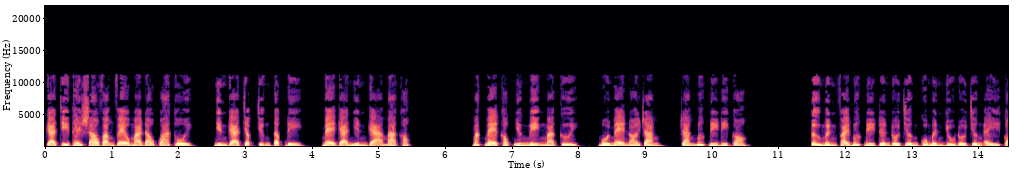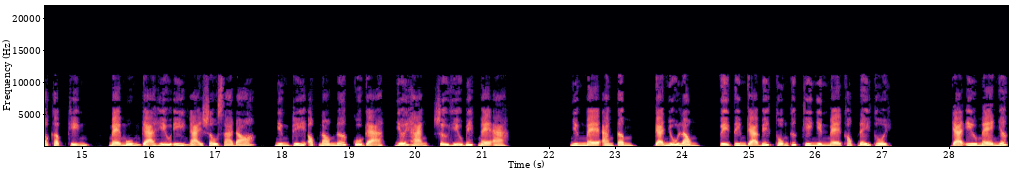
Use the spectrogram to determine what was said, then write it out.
Gã chỉ thấy sao vặn vẹo mà đau quá thôi, nhìn gã chập chững tập đi, mẹ gã nhìn gã mà khóc. Mắt mẹ khóc nhưng miệng mà cười, môi mẹ nói rằng, ráng bước đi đi con. Tự mình phải bước đi trên đôi chân của mình dù đôi chân ấy có khập khiển, mẹ muốn gã hiểu ý ngải sâu xa đó, nhưng trí óc non nớt của gã, giới hạn, sự hiểu biết mẹ à. Nhưng mẹ an tâm, gã nhủ lòng, vì tim gã biết thổn thức khi nhìn mẹ khóc đấy thôi. Gã yêu mẹ nhất,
